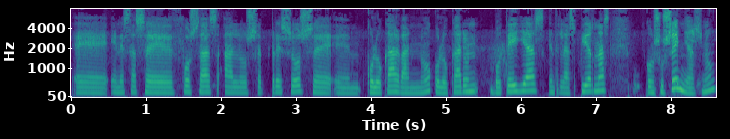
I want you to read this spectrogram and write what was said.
eh, en esas eh, fosas a los presos em, colocaban, ¿no? Colocaron botellas entre las piernas con sus señas, ¿no?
